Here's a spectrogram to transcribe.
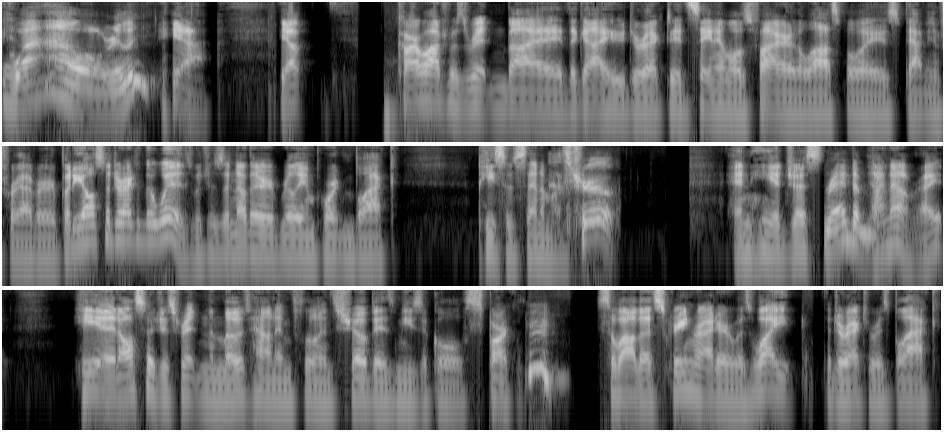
Wow, really? Yeah. Yep. Car Wash was written by the guy who directed St. Elmo's Fire, The Lost Boys, Batman Forever, but he also directed The Wiz, which is another really important black piece of cinema. That's true. And he had just, Random. I know, right? He had also just written the Motown influenced showbiz musical Sparkle. So while the screenwriter was white, the director was black,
